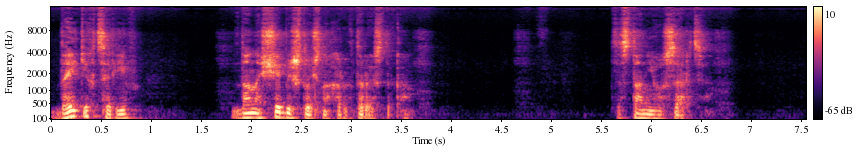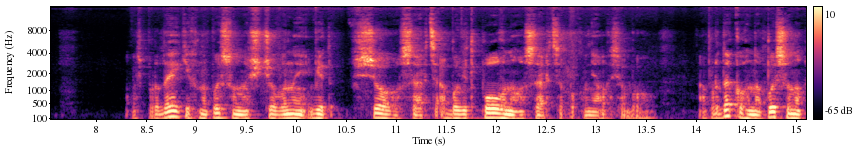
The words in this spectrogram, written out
Деяких царів дана ще більш точна характеристика це стан його серця. Ось про деяких написано, що вони від всього серця або від повного серця поклонялися Богу. А про декого написано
